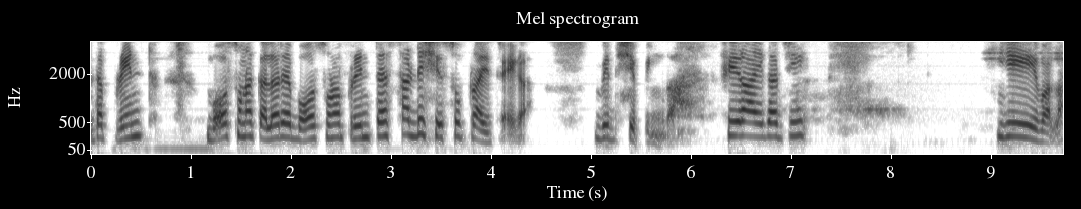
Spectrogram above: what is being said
ਇਹਦਾ ਪ੍ਰਿੰਟ ਬਹੁਤ ਸੋਹਣਾ ਕਲਰ ਹੈ ਬਹੁਤ ਸੋਹਣਾ ਪ੍ਰਿੰਟ ਹੈ 650 ਪ੍ਰਾਈਸ ਰਹੇਗਾ ਵਿਦ ਸ਼ਿਪਿੰਗ ਦਾ ਫਿਰ ਆਏਗਾ ਜੀ ਇਹ ਵਾਲਾ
